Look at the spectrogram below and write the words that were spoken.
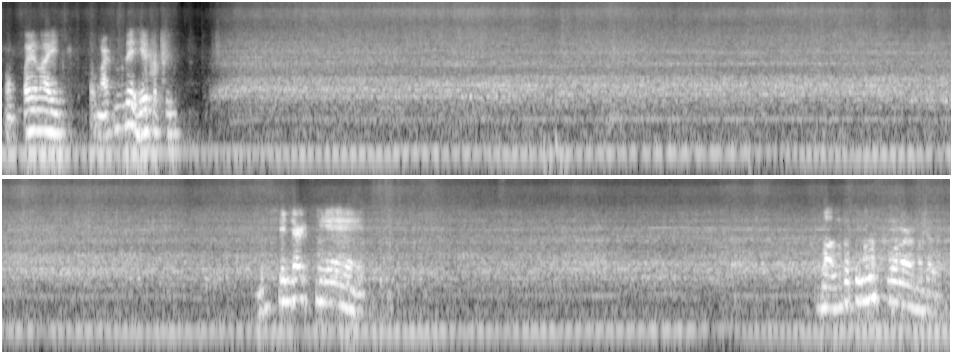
Acompanha lá aí. Tomara que não derreta aqui. Cheio de ar quente. O balão tá tomando forma, galera.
